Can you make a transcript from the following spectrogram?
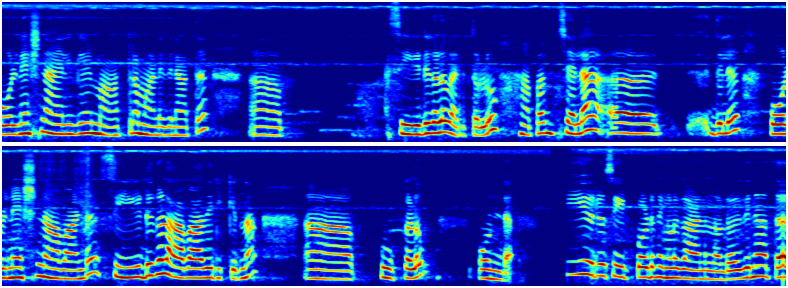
പോളിനേഷൻ ആയെങ്കിൽ മാത്രമാണ് ഇതിനകത്ത് സീഡുകൾ വരത്തുള്ളൂ. അപ്പം ചില ഇതിൽ പോളിനേഷൻ ആവാണ്ട് സീഡുകളാവാതിരിക്കുന്ന പൂക്കളും ഉണ്ട്. ഈ ഒരു സീഡ് പോഡ് നിങ്ങൾ കാണുന്നുണ്ടോ? ഇതിനകത്ത്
